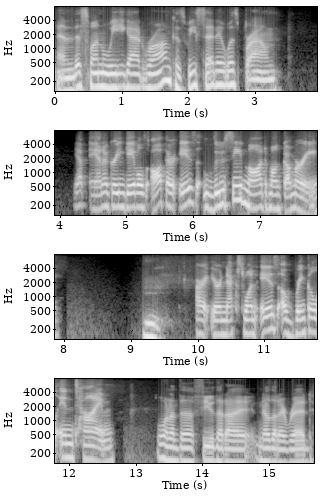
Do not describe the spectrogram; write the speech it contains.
and this one we got wrong because we said it was Brown. Yep, Anne of Green Gables author is Lucy Maud Montgomery. Hmm. All right, your next one is A Wrinkle in Time. One of the few that I know that I read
